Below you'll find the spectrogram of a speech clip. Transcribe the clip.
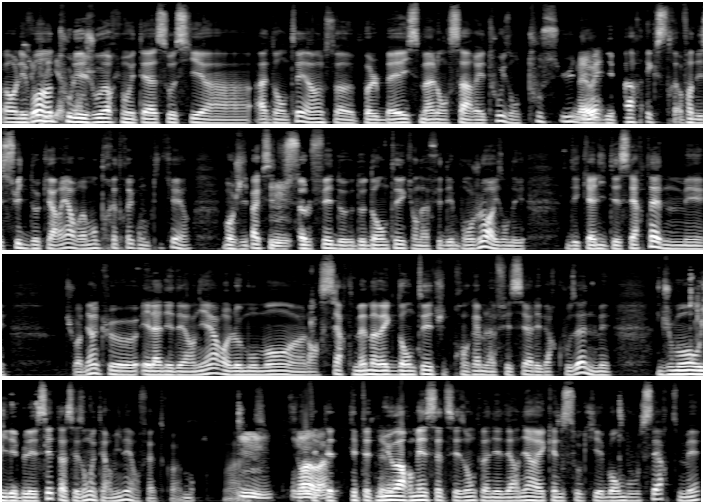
on les voit, hein, tous les joueurs qui ont été associés à, à Dante, hein, que ce soit Paul Bass, Malansar et tout, ils ont tous eu bah des, parts extra... enfin des suites de carrière vraiment très très compliquées. Hein. Bon, je dis pas que c'est du mm. seul fait de, Dante qui en a fait des bons joueurs, ils ont des, des qualités certaines, mais tu vois bien que et l'année dernière, le moment, alors certes, même avec Dante, tu te prends quand même la fessée à Leverkusen, mais du moment où il est blessé, ta saison est terminée en fait. Quoi. Bon, mm. t'es peut-être mieux armé cette saison que l'année dernière avec Enso qui est bambou, certes, mais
